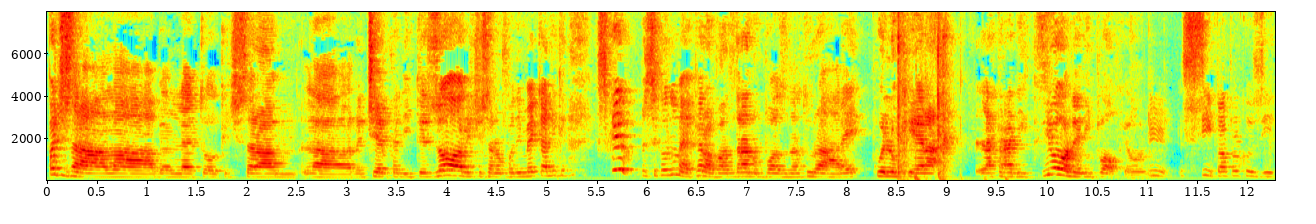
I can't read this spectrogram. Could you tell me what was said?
poi ci sarà la. Abbiamo letto che ci sarà mh, la ricerca di tesori, ci sarà un po' di meccaniche. che secondo me, però, andranno un po' a snaturare quello che era la tradizione di Pokémon. Mm, sì, proprio così.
